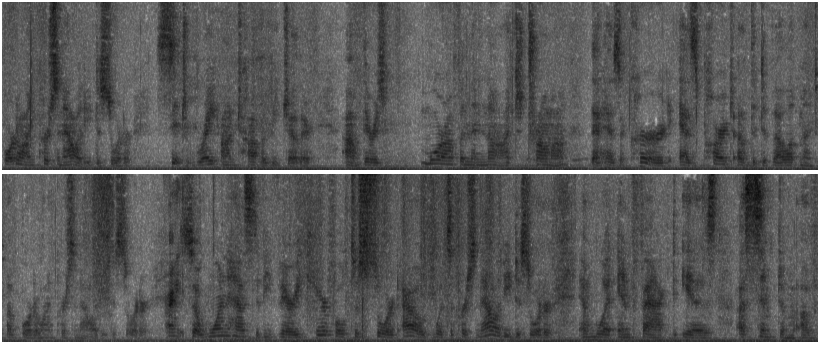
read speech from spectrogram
borderline personality disorder sit right on top of each other. Um, there is more often than not trauma that has occurred as part of the development of borderline personality disorder. Right. So one has to be very careful to sort out what's a personality disorder and what in fact is a symptom of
